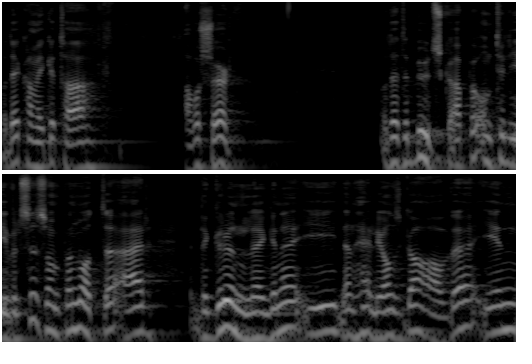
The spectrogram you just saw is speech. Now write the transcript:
Og det kan vi ikke ta av oss sjøl. Og dette budskapet om tilgivelse, som på en måte er det grunnleggende i Den hellige ånds gave inn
